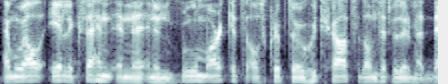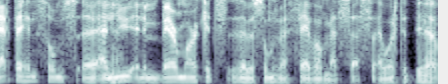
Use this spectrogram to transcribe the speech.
En moet wel eerlijk zeggen, in, in een bull market, als crypto goed gaat, dan zitten we er met 30 in soms. Uh, en nu in een bear market zijn we soms met 5 of met 6. En wordt het, ja,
